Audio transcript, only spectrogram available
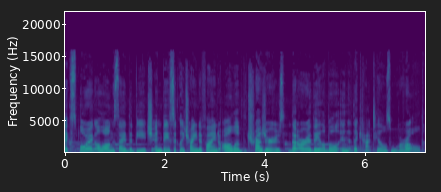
exploring alongside the beach, and basically trying to find all of the treasures that are available in the cattails world.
